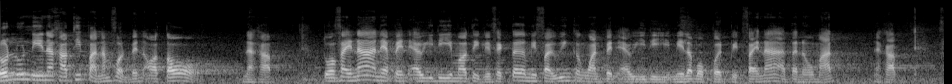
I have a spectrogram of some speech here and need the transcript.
รถรุ่นนี้นะครับที่ปัดน้ำฝนเป็นออโต้นะครับตัวไฟหน้าเนี่ยเป็น LED Multi Reflector มีไฟวิ่งกลางวันเป็น LED มีระบบเปิดปิดไฟหน้าอัตโนมัตินะครับไฟ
